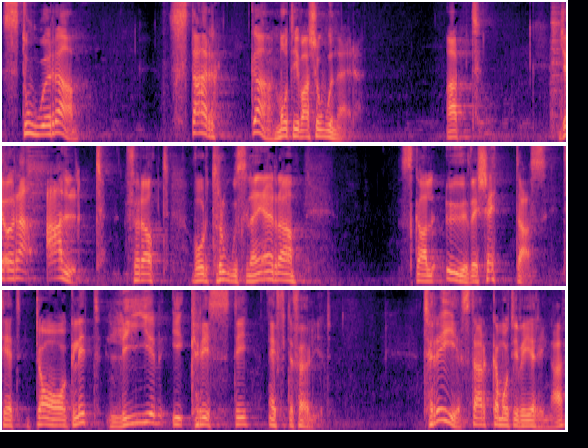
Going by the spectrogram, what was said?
stora, starka motivationer. Att göra allt för att vår troslära skall översättas till ett dagligt liv i Kristi efterföljd. Tre starka motiveringar.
